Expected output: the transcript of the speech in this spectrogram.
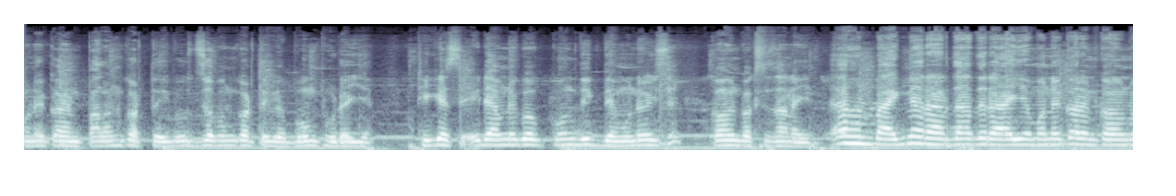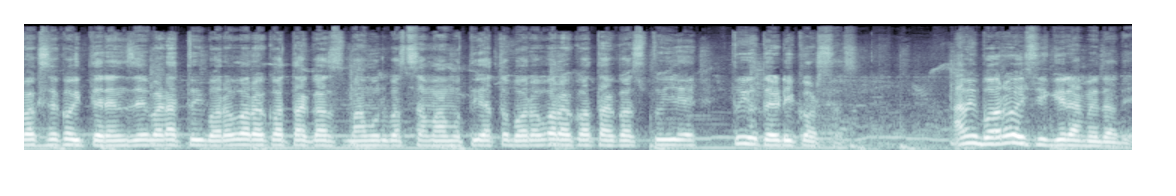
মনে করেন পালন করতে হইবে, উদযাপন করতে হইবে, বোম ফুটাইয়া। ঠিক আছে, এটা আপনাকে কোন দিক দিয়ে মনে হয়েছে কমেন্ট বক্সে জানাই এখন বাইকনার আর দাদের আইয়ে মনে করেন কমেন্ট বক্সে কইতেরেন যে, বেটা, তুই বড় বড় কথা কস, মামুর বাচ্চা, মামু, তুই এত বড় বড় কথা কস, তুই তুইও তো এডি করছিস। আমি বড় হয়েছি গ্রামে দাদে।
